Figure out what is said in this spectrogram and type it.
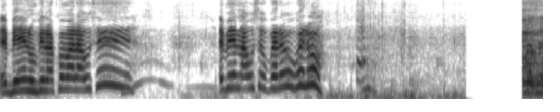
એ બેન ઊભી રાખો, મારે આવશે. એ બેન આવશે, ઊભા રહો ઊભા રહો. જય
